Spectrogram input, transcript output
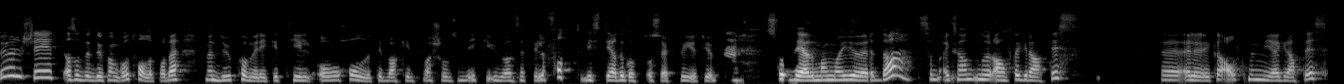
bullshit! Altså, du kan godt holde på det, men du kommer ikke til å holde tilbake informasjon som de ikke uansett ville fått hvis de hadde gått og søkt på YouTube. Mm. Så det man må gjøre da, som, når alt er gratis, eh, eller ikke alt, men mye er gratis,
